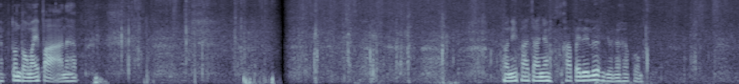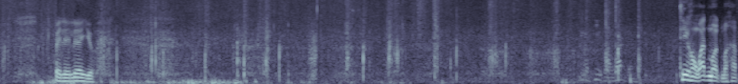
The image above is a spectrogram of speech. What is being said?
ครับต้นดอกไม้ป่านะครับ อนนี้พระอาจารย์ยังพาไปเรื่อยๆอยู่นะครับผม ไปเรื่อยๆอยู่ ที่ของวัดที่ของวัดหมดบ่ครับ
